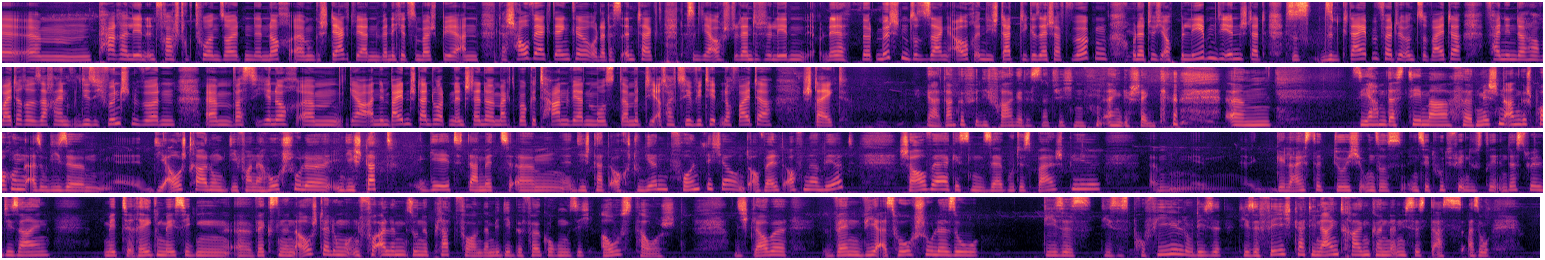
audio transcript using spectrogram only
parallelen Infrastrukturen sollten denn noch gestärkt gestärkt werden. Wenn ich jetzt zum Beispiel an das Schauwerk denke oder das Intakt, das sind ja auch studentische Läden, Third Mission sozusagen auch in die Stadt, die Gesellschaft wirken und natürlich auch beleben die Innenstadt. Es ist, sind Kneipenviertel und so weiter. Fallen Ihnen da noch weitere Sachen ein, die sich wünschen würden, ähm, was hier noch ähm, ja, an den beiden Standorten in Stendal und Magdeburg getan werden muss, damit die Attraktivität noch weiter steigt? Ja, danke für die Frage. Das ist natürlich ein, ein Geschenk. Ähm, Sie haben das Thema Third Mission angesprochen, also diese, die Ausstrahlung, die von der Hochschule in die Stadt geht, damit ähm, die Stadt auch studierendenfreundlicher und auch weltoffener wird. Schauwerk ist ein sehr gutes Beispiel, ähm, geleistet durch unser Institut für Industrie, Industrial Design mit regelmäßigen äh, wechselnden Ausstellungen und vor allem so eine Plattform, damit die Bevölkerung sich austauscht. Und ich glaube, wenn wir als Hochschule so dieses, dieses Profil oder diese, diese Fähigkeit hineintragen können, dann ist es das. Also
